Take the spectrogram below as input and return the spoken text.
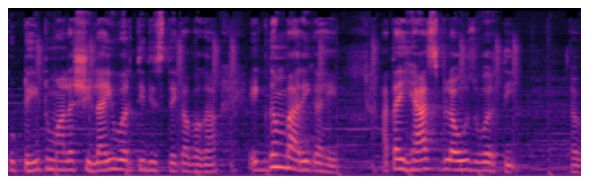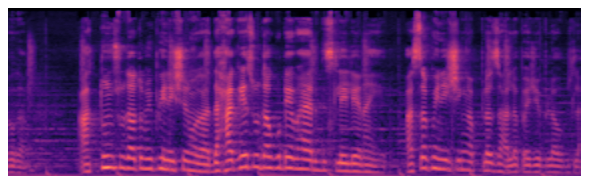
कुठेही तुम्हाला शिलाईवरती दिसते का बघा एकदम बारीक आहे. आता ह्याच ब्लाऊजवरती बघा. आतून सुद्धा तुम्ही फिनिशिंग बघा. धागे सुद्धा कुठे बाहेर दिसलेले नाहीत. असं फिनिशिंग आपलं झालं पाहिजे ब्लाऊजला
